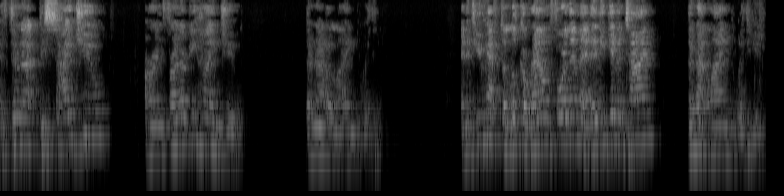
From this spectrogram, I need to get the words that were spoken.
If they're not beside you or in front or behind you, they're not aligned with you. And if you have to look around for them at any given time, they're not aligned with you.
